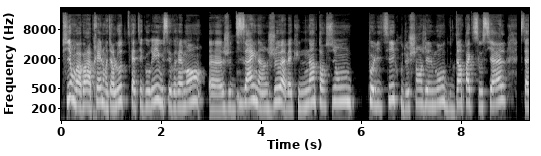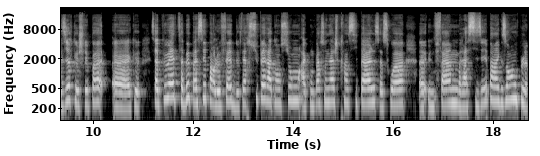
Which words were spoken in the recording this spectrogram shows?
Puis on va avoir après, on va dire l'autre catégorie où c'est vraiment, euh, je design un jeu avec une intention politique ou de changer le monde ou d'impact social. C'est-à-dire que je fais pas euh, que ça peut être, ça peut passer par le fait de faire super attention à que mon personnage principal, ça soit euh, une femme racisée par exemple,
